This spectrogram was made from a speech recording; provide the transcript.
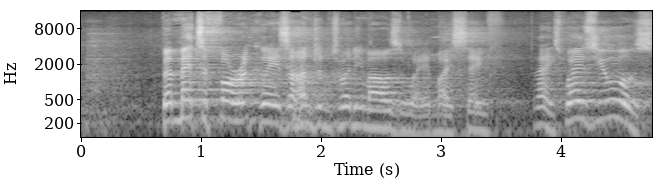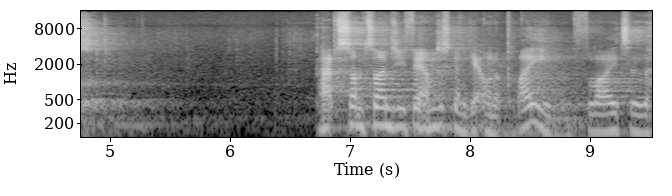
but metaphorically, it's 120 miles away in my safe place. Where's yours? Perhaps sometimes you think, I'm just going to get on a plane and fly to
